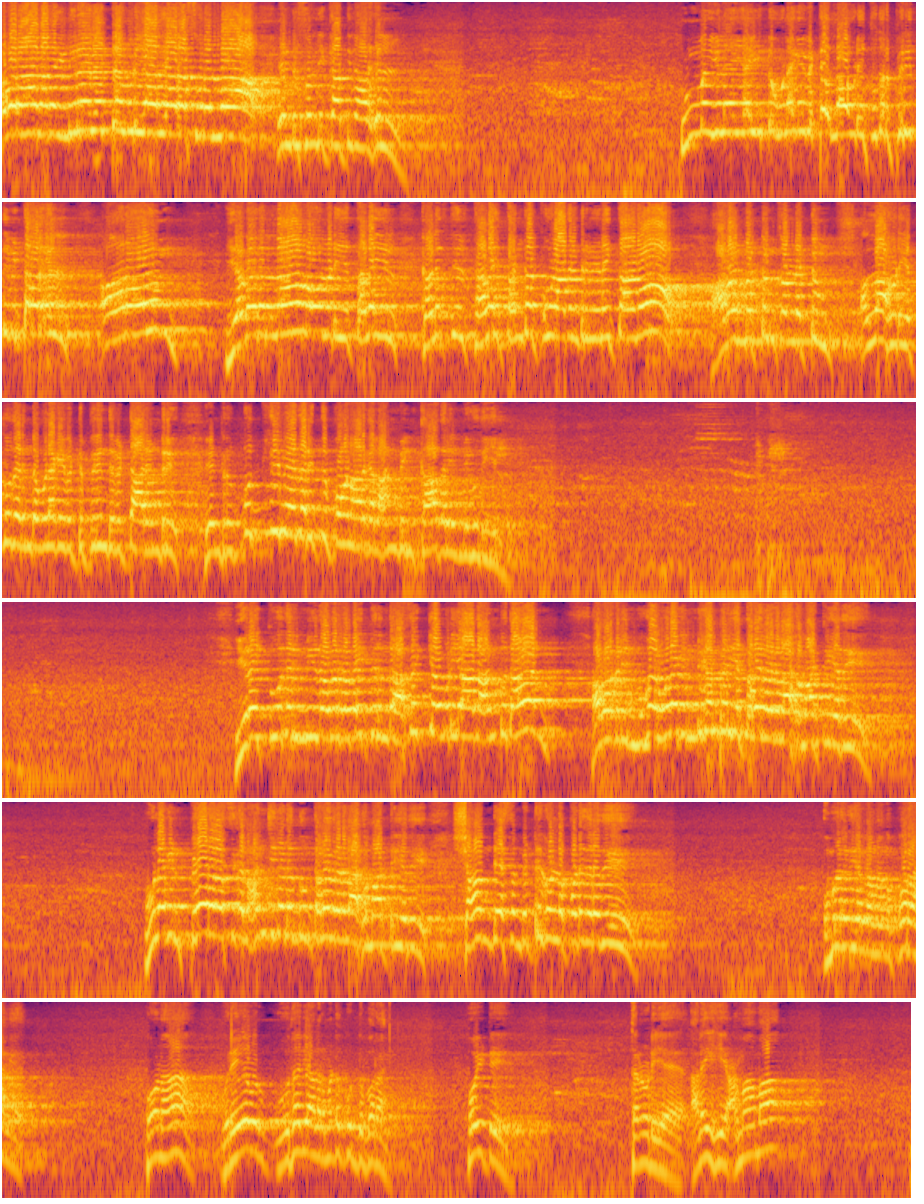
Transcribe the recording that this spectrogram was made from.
அவரால் அதை நிறைவேற்ற முடியாது யாரா சொல்லலாம் என்று சொல்லி காட்டினார்கள். உண்மையிலேயே இந்த உலகை விட்டு அல்லாவுடைய தூதர் பிரிந்து விட்டார்கள். ஆனாலும் எவரெல்லாம் அவனுடைய தலையில் கழுத்தில் தலை தங்கக்கூடாது என்று நினைத்தானோ அவன் மட்டும் சொல்லட்டும் அல்லாஹ்வுடைய தூதர் இந்த உலகை விட்டு பிரிந்து விட்டார் என்று என்று புத்தி மேதரித்து போனார்கள் அன்பின் காதலின் மிகுதியில். இறைத்தூதர் மீது அவர்கள் வைத்திருந்த அசைக்க முடியாத அன்புதான் அவர்களின் முக உலகின் மிகப்பெரிய தலைவர்களாக மாற்றியது. உலகின் பேரரசுகள் அஞ்சு நடந்தும் தலைவர்களாக மாற்றியது. ஷாம் தேசம் வெற்றி கொள்ளப்படுகிறது. உமரதி எல்லாம் நாங்க போறாங்க. போனா ஒரே ஒரு உதவியாளர் மட்டும் கூட்டு போறாங்க. போயிட்டு தன்னுடைய அலைஹி அமாமா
